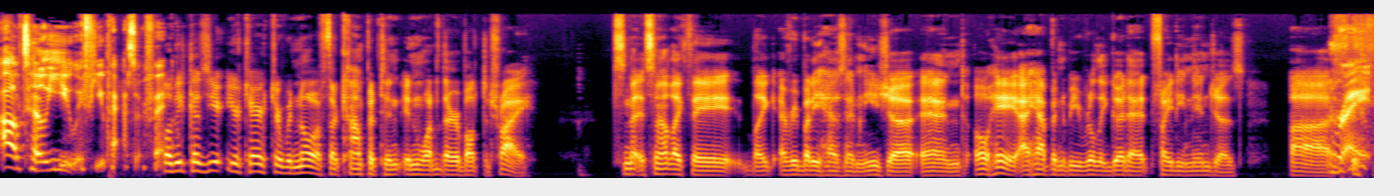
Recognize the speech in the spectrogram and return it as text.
I'll tell you if you pass or fail. Well, because your your character would know if they're competent in what they're about to try. It's not. It's not like they like everybody has amnesia and oh hey, I happen to be really good at fighting ninjas. Uh, Right.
